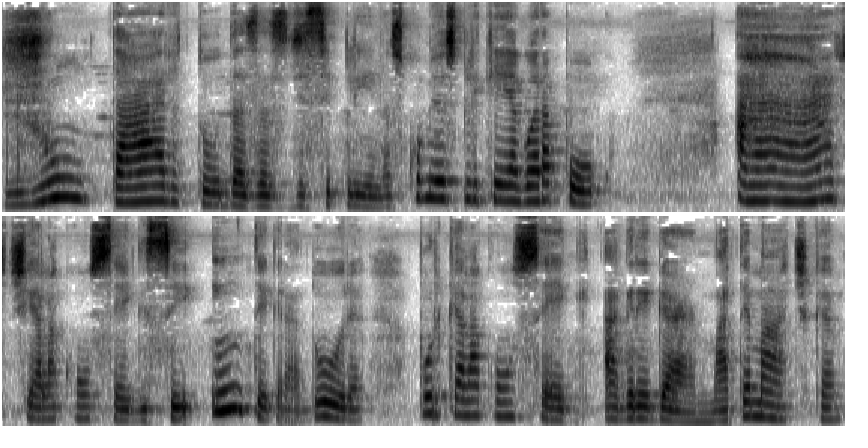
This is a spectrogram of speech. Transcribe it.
juntar todas as disciplinas, como eu expliquei agora há pouco. A arte ela consegue ser integradora porque ela consegue agregar matemática,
